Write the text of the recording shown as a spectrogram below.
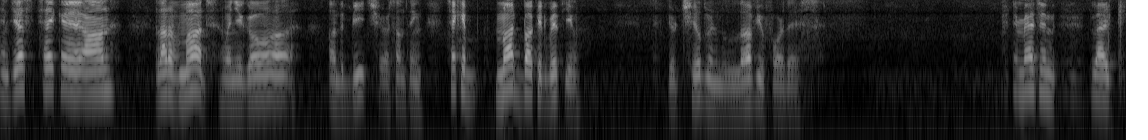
and just take uh, on a lot of mud when you go uh, on the beach or something. Take a mud bucket with you. Your children will love you for this. Imagine like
